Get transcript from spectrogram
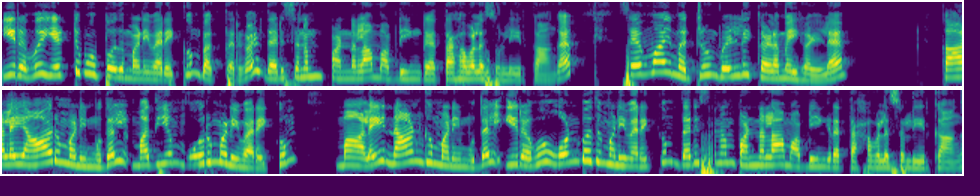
இரவு எட்டு முப்பது மணி வரைக்கும் பக்தர்கள் தரிசனம் பண்ணலாம் அப்படிங்கிற தகவலை சொல்லியிருக்காங்க. செவ்வாய் மற்றும் வெள்ளிக்கிழமைகளில் காலை ஆறு மணி முதல் மதியம் ஒரு மணி வரைக்கும் மாலை நான்கு மணி முதல் இரவு ஒன்பது மணி வரைக்கும் தரிசனம் பண்ணலாம் அப்படிங்கிற தகவலை சொல்லியிருக்காங்க.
